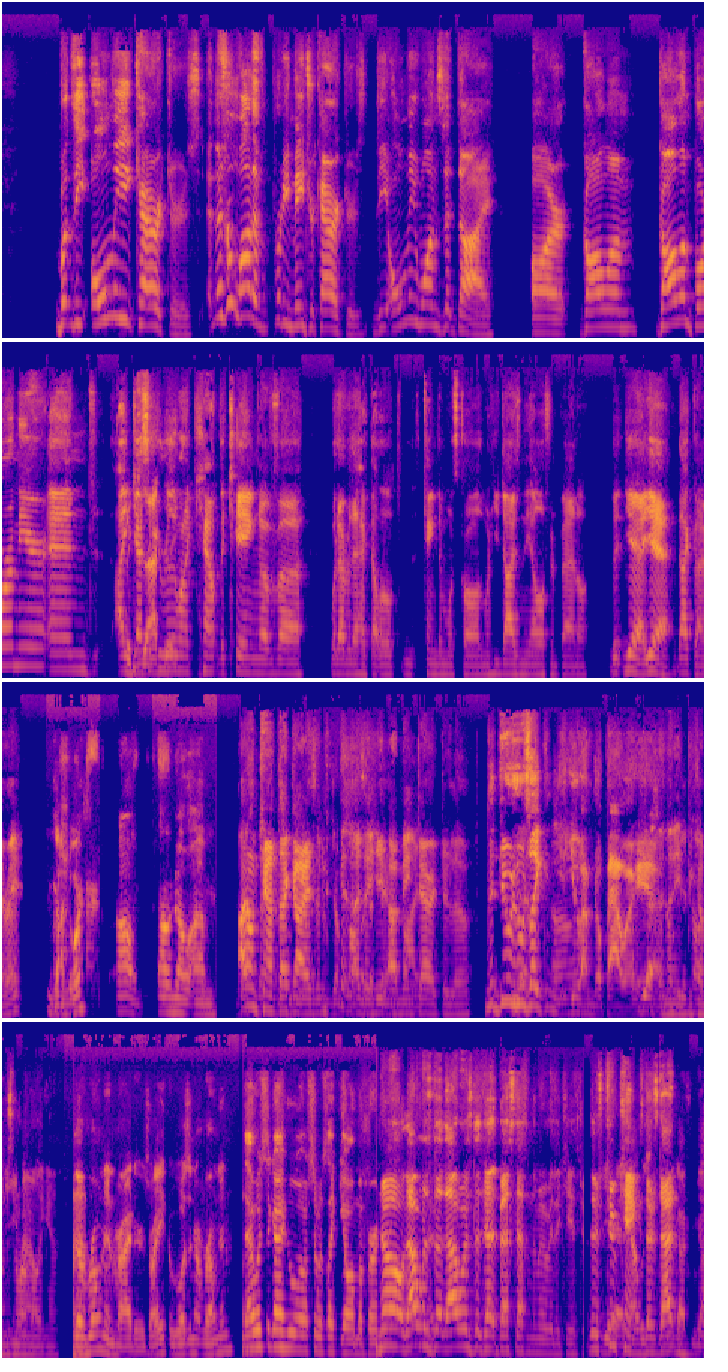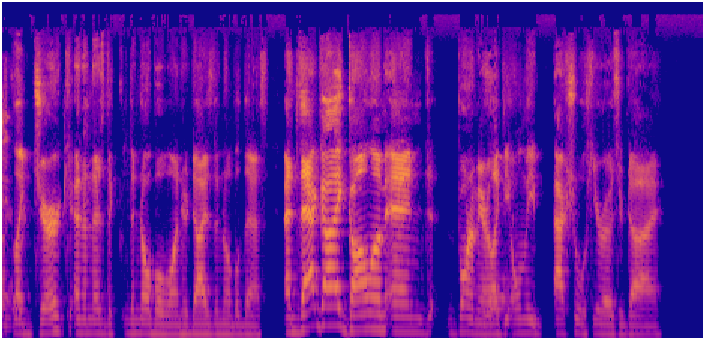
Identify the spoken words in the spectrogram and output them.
but the only characters, and there's a lot of pretty major characters, the only ones that die are Gollum, Gollum, Boromir, and I guess if you really want to count the king of uh whatever the heck that little kingdom was called when he dies in the elephant battle. Yeah, yeah, that guy, right? Gondor. Oh, oh no. Um, I don't count that guy as a, can jump off as a he- a main fire. character though. The dude who's like, um, "You have no power here," yes, I and then who he becomes normal about. again. The Rohan riders, right? Wasn't it Rohan? That was the guy who also was like, "Yo, I'm a burn." No, that was the that was the de- best death in the movie. The Keith. There's two that kings. was There's that guy from Yeah. Godfather. like jerk, and then there's the the noble one who dies the noble death. And that guy, Gollum and Boromir, are like the only actual heroes who die.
